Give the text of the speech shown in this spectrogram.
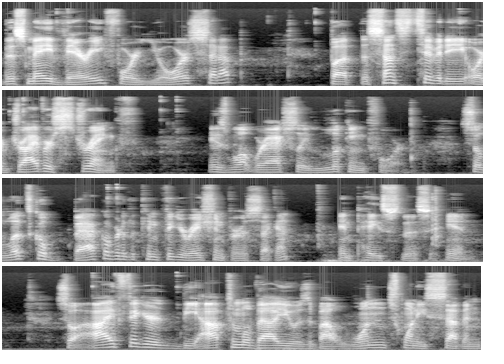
This may vary for your setup, but the sensitivity or driver strength is what we're actually looking for. So let's go back over to the configuration for a second and paste this in. So I figured the optimal value is about 127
